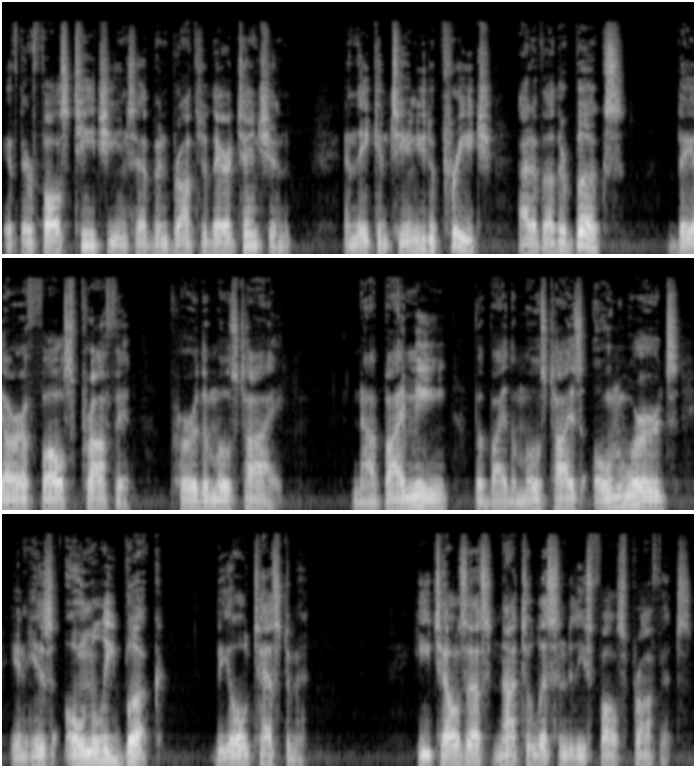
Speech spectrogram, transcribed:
If their false teachings have been brought to their attention and they continue to preach out of other books, they are a false prophet per the Most High. Not by me, but by the Most High's own words in His only book, the Old Testament. He tells us not to listen to these false prophets,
